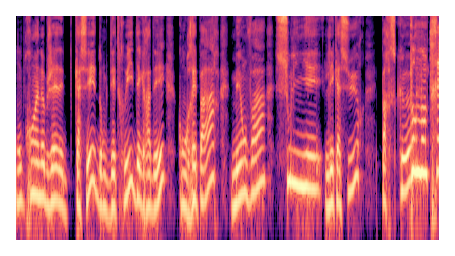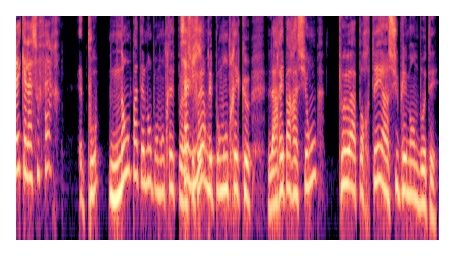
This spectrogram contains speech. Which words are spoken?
on prend un objet cassé, donc détruit, dégradé, qu'on répare, mais on va souligner les cassures parce que pour montrer qu'elle a souffert? Pour non pas tellement pour montrer pour la souffrir, mais pour montrer que la réparation peut apporter un supplément de beauté.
